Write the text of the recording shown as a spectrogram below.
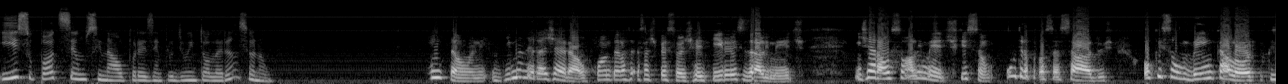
e isso pode ser um sinal, por exemplo, de uma intolerância ou não? Então, Anne, de maneira geral, quando elas, essas pessoas retiram esses alimentos, em geral são alimentos que são ultraprocessados ou que são bem calóricos,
